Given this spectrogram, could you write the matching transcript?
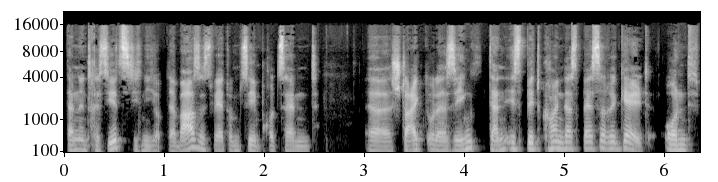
dann interessiert es dich nicht, ob der Basiswert um 10 Prozent äh, steigt oder sinkt, dann ist Bitcoin das bessere Geld. Und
